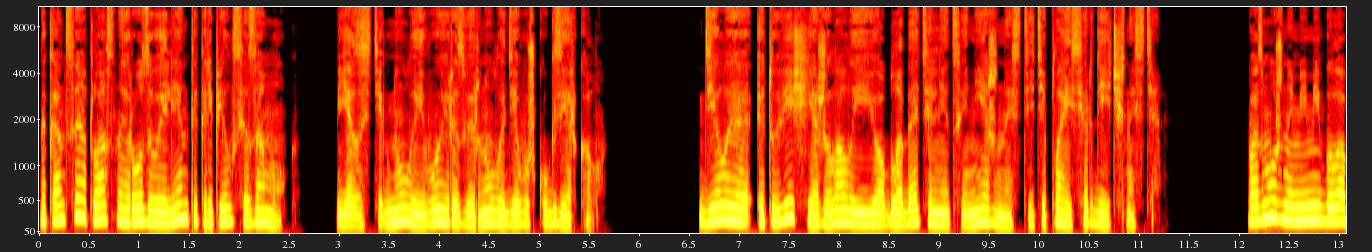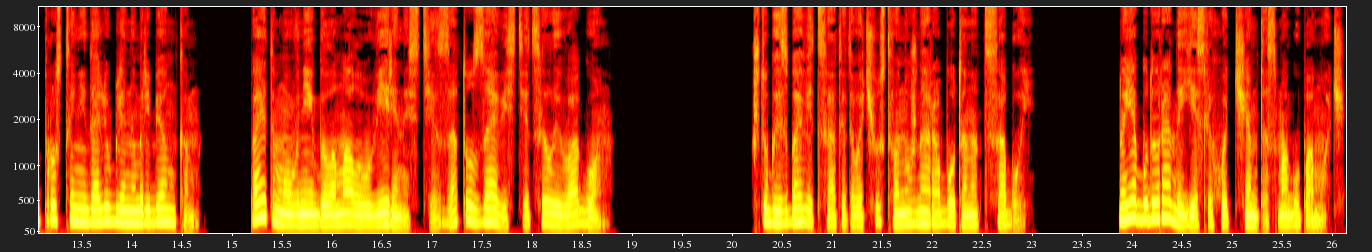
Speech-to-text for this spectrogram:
На конце атласной розовой ленты крепился замок. Я застегнула его и развернула девушку к зеркалу. Делая эту вещь, я желала ее обладательницей нежности, тепла и сердечности. Возможно, Мими была просто недолюбленным ребенком, Поэтому в ней было мало уверенности, зато зависти целый вагон. Чтобы избавиться от этого чувства, нужна работа над собой. Но я буду рада, если хоть чем-то смогу помочь.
